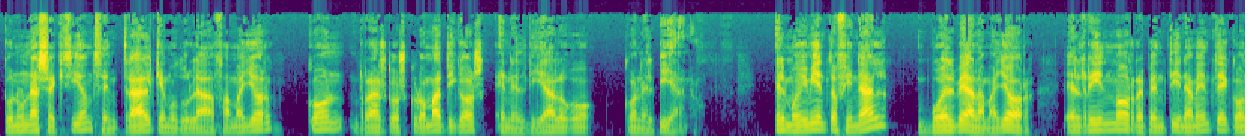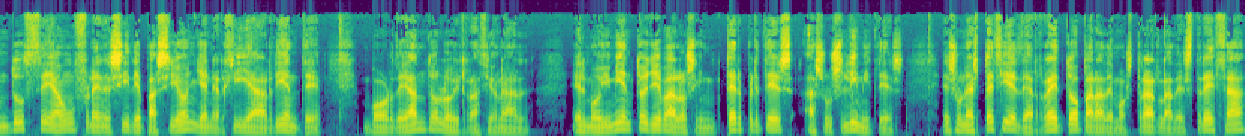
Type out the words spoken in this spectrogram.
con una sección central que modula a Fa mayor con rasgos cromáticos en el diálogo con el piano. El movimiento final vuelve a la mayor. El ritmo repentinamente conduce a un frenesí de pasión y energía ardiente, bordeando lo irracional. El movimiento lleva a los intérpretes a sus límites. Es una especie de reto para demostrar la destreza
